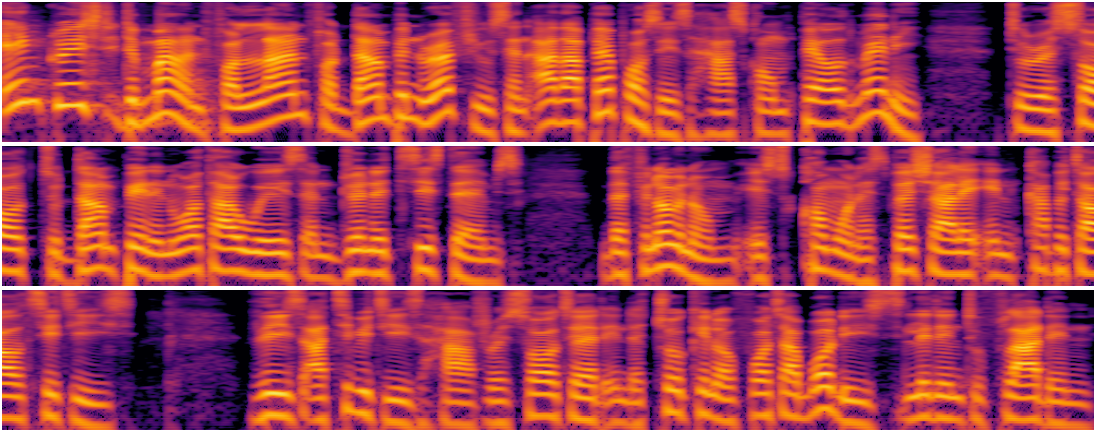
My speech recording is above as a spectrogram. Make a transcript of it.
Increased demand for land for dumping refuse and other purposes has compelled many to resort to dumping in waterways and drainage systems. The phenomenon is common especially in capital cities. These activities have resulted in the choking of water bodies leading to flooding.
